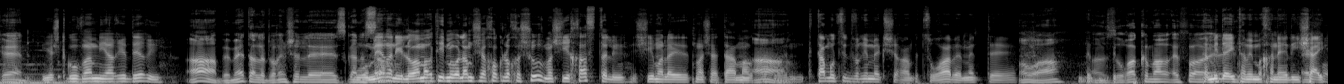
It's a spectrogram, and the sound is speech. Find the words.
כן. יש תגובה מאריה דרעי. אה, באמת? על הדברים של אה, סגן הוא השר? אומר, אני לא אמרתי מעולם שהחוק לא חשוב, מה שייחסת לי, האשים עליי את מה שאתה אמרת. אה. אתה מוציא דברים מהקשרם בצורה באמת... אה, או-אה, אז הוא רק אמר, איפה... תמיד היית ממחנה אלישי. איפה-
